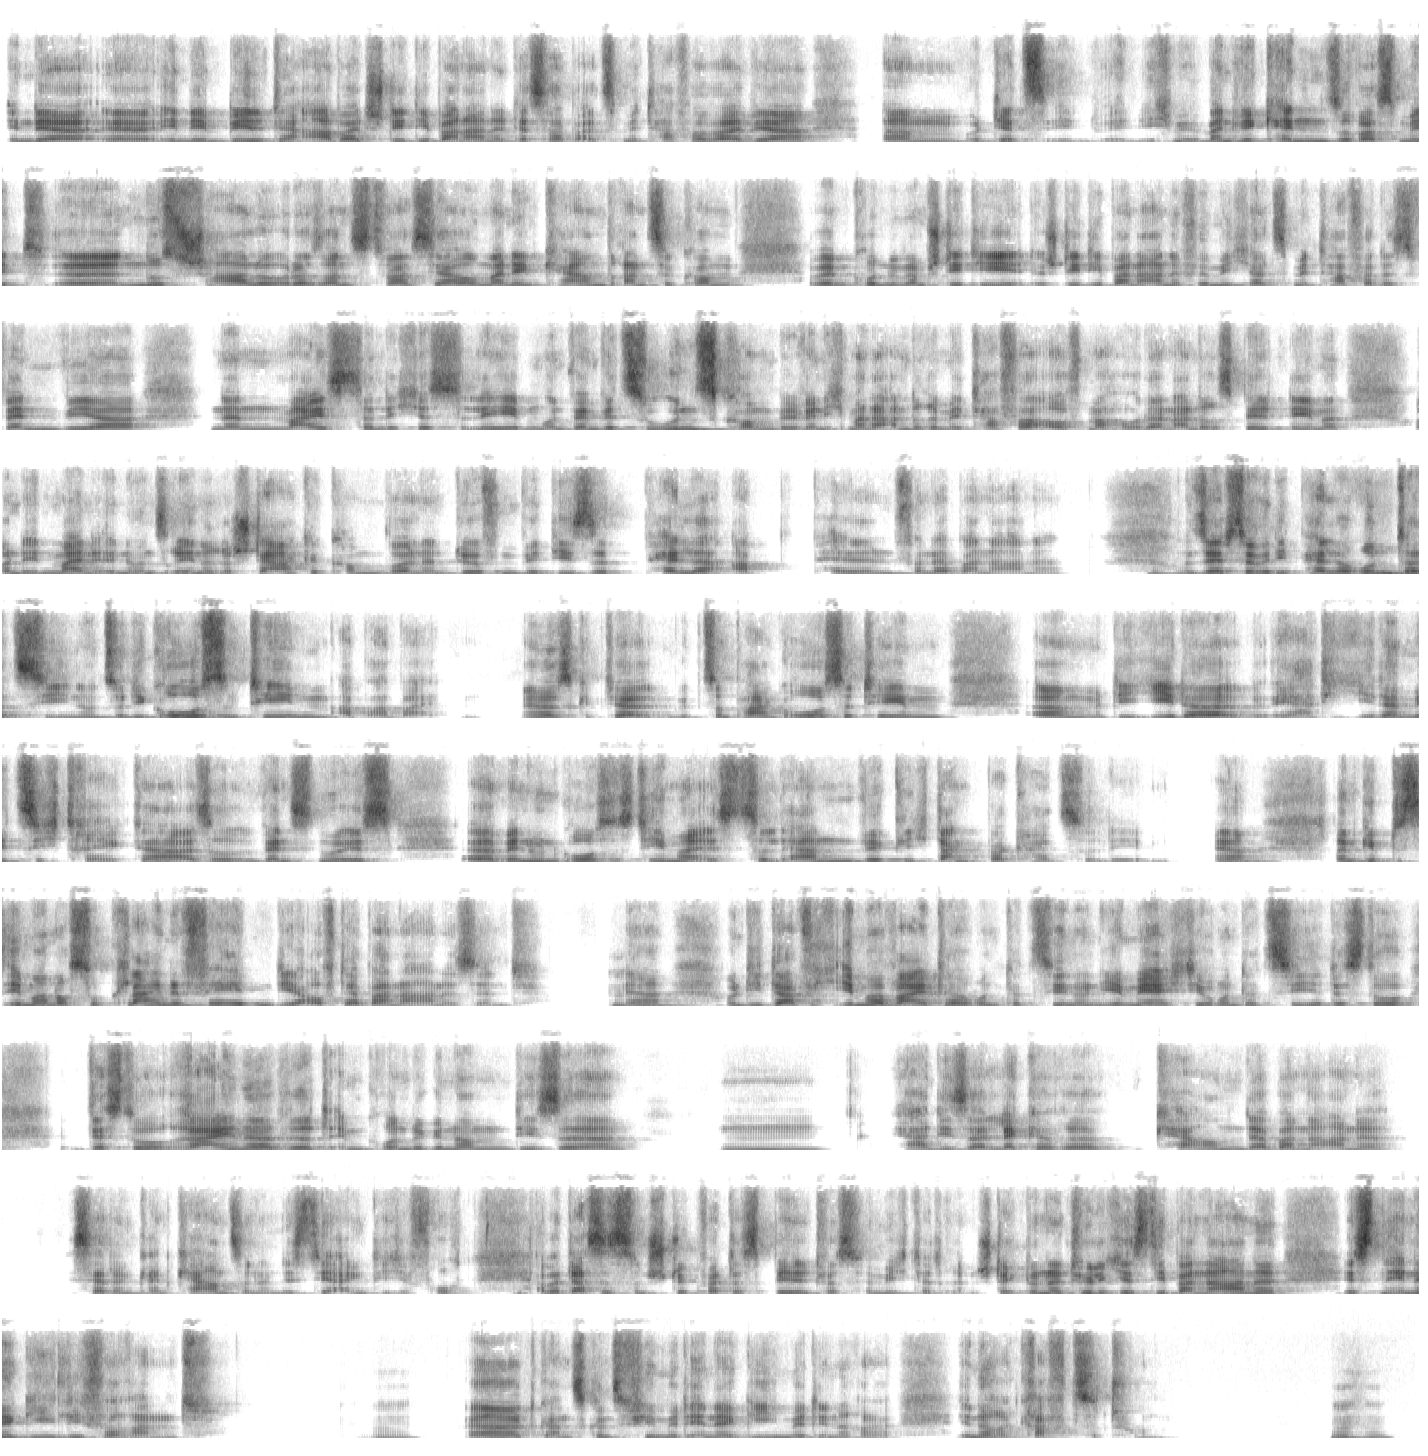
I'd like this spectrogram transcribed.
in der äh, in dem Bild der Arbeit steht die Banane deshalb als Metapher, weil wir ähm, und jetzt ich meine, wir kennen sowas mit äh, Nussschale oder sonst was, ja, um an den Kern dran zu kommen. Aber im Grunde genommen steht die steht die Banane für mich als Metapher, dass wenn wir ein meisterliches Leben und wenn wir zu uns kommen will, wenn ich mal eine andere Metapher aufmache oder ein anderes Bild nehme und in meine in unsere innere Stärke kommen wollen, dann dürfen wir diese Pelle abpellen von der Banane. Mhm. Und selbst wenn wir die Pelle runterziehen und so die großen Themen abarbeiten, ja, es gibt ja gibt so ein paar große Themen, ähm, die jeder, ja, die jeder mit sich trägt. Ja, also wenn es nur ist, äh, wenn nun ein großes Thema ist, zu lernen, wirklich Dankbarkeit zu leben. Ja, mhm. dann gibt es immer noch so kleine Fäden, die auf der Banane sind. Mhm. Ja, und die darf ich immer weiter runterziehen. Und je mehr ich die runterziehe, desto, desto reiner wird im Grunde genommen diese, mh, hm, ja, dieser leckere Kern der Banane ist ja dann kein Kern, sondern ist die eigentliche Frucht. Aber das ist so ein Stück weit das Bild, was für mich da drin steckt. Und natürlich ist die Banane ist ein Energielieferant. Mhm. Ja, hat ganz, ganz viel mit Energie, mit innerer, innerer Kraft zu tun. Mhm.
